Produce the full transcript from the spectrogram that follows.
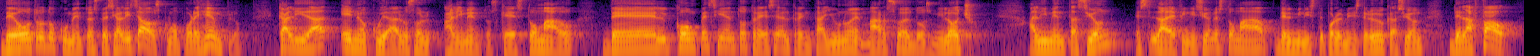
de otros documentos especializados, como por ejemplo, calidad e inocuidad de los alimentos, que es tomado del COMPE 113 del 31 de marzo del 2008. Alimentación, es, la definición es tomada del, por el Ministerio de Educación de la FAO.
